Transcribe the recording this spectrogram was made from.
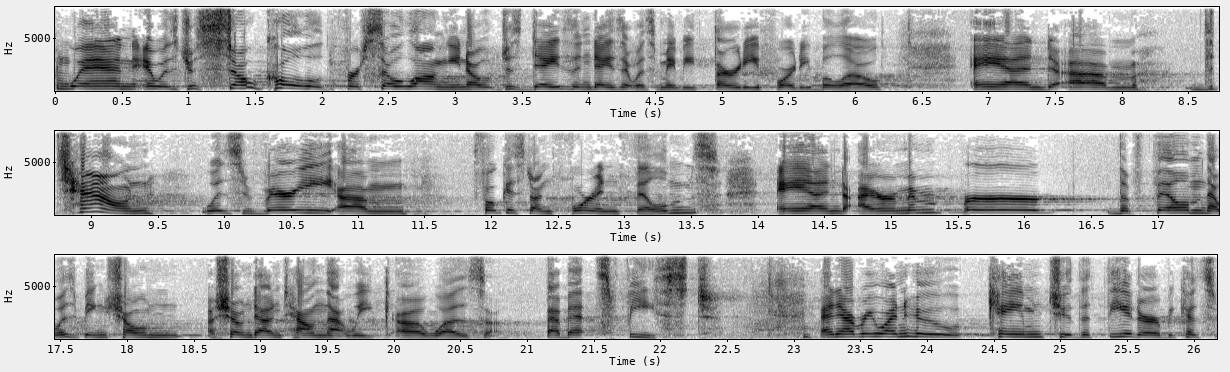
when it was just so cold for so long, you know, just days and days, it was maybe 30, 40 below. And um, the town was very um, focused on foreign films. And I remember the film that was being shown, shown downtown that week uh, was Babette's Feast. And everyone who came to the theater, because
